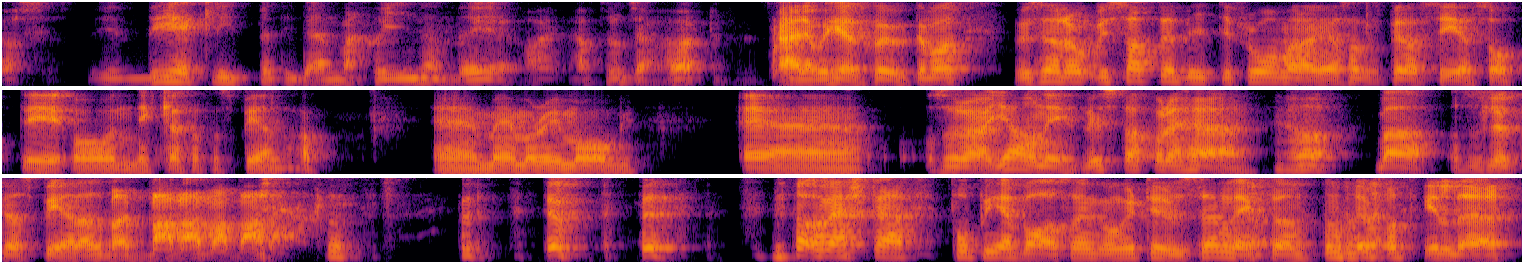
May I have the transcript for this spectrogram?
Jösses, det, det klippet i den maskinen, det, jag tror inte jag har hört det förut. Nej, det var helt sjukt. Det var, vi, sen, vi satt en bit ifrån varandra. Jag satt och spelade CS80 och Niklas satt och spelade eh, Memory Mog. Eh, och så där, ja ni, lyssna på det här. Ja, Bara, och så slutade jag spela och så bara ba, ba, ba, ba. Det var värsta popé-basen gånger tusen liksom. Hade fått till där.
